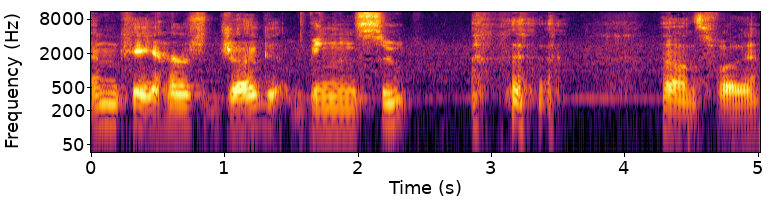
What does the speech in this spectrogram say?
MK Hurst Jug Bean Soup. one's funny.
